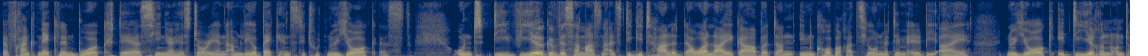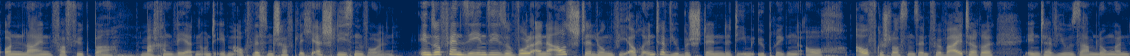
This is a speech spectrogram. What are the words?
äh, Frank Mecklenburg, der Senior Historian am Leo Beck Institut New York ist und die wir gewissermaßen als digitale Dauerleihgabe dann in Kooperation mit dem LBI New York edieren und online verfügbar machen werden und eben auch wissenschaftlich erschließen wollen. Insofern sehen Sie sowohl eine Ausstellung wie auch Interviewbestände, die im Übrigen auch aufgeschlossen sind für weitere Interviewsammlungen,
